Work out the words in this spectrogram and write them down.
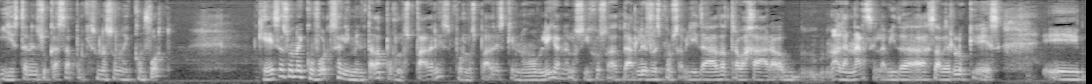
y están en su casa porque es una zona de confort que esa zona de confort es alimentada por los padres, por los padres que no obligan a los hijos a darles responsabilidad, a trabajar, a, ganarse la vida, a saber lo que es eh,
